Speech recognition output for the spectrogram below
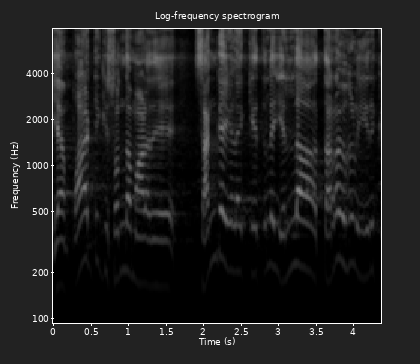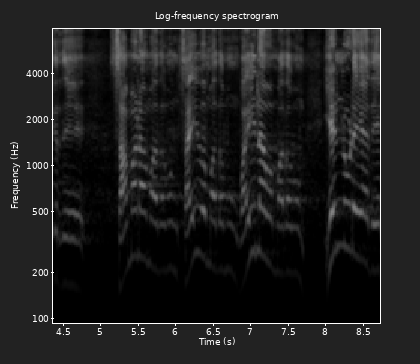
என் பாட்டிக்கு சொந்தமானது சங்க இலக்கியத்தில் எல்லா தரவுகளும் இருக்குது சமண மதமும் சைவ மதமும் வைணவ மதமும் என்னுடையது.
